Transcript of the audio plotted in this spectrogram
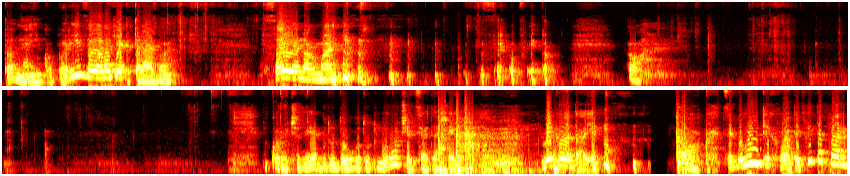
Тоненько порізала, так як треба. Все я нормально зробила. О. Ну, коротше, я буду довго тут морочитися, та ще й викладаємо. Так, цибулинки хватить. І тепер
